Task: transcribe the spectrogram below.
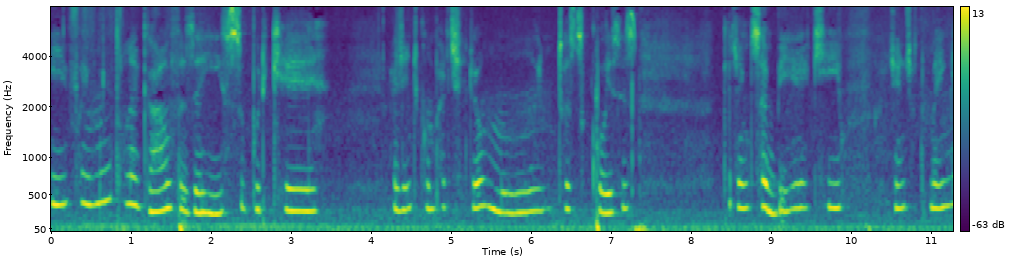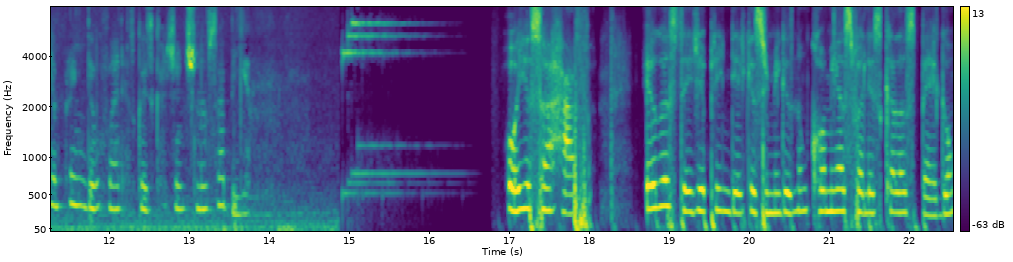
E foi muito legal fazer isso porque a gente compartilhou muitas coisas que a gente sabia que a gente também aprendeu várias coisas que a gente não sabia. Oi, eu sou a Rafa. Eu gostei de aprender que as formigas não comem as folhas que elas pegam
